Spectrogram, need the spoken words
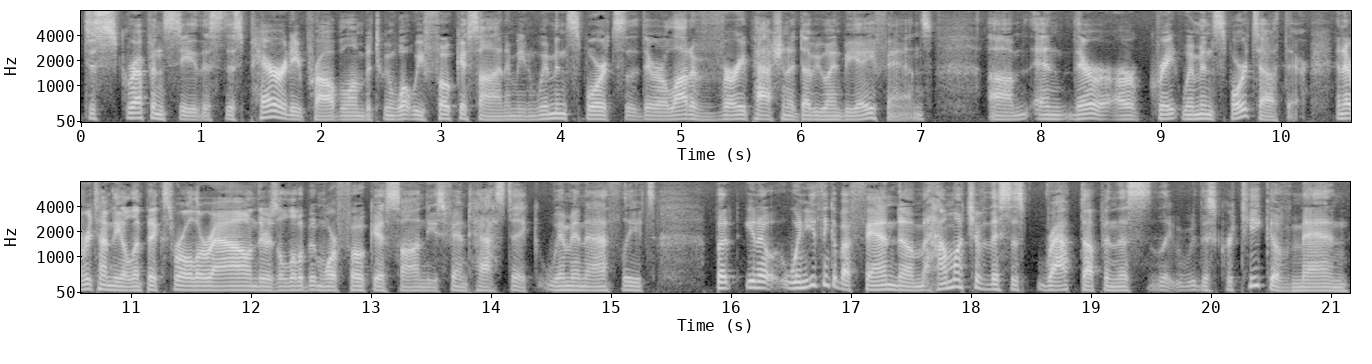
discrepancy, this this parity problem between what we focus on. I mean, women's sports. There are a lot of very passionate WNBA fans, um, and there are great women's sports out there. And every time the Olympics roll around, there's a little bit more focus on these fantastic women athletes. But you know, when you think about fandom, how much of this is wrapped up in this this critique of men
